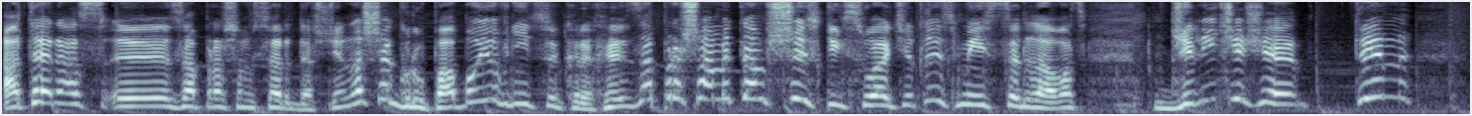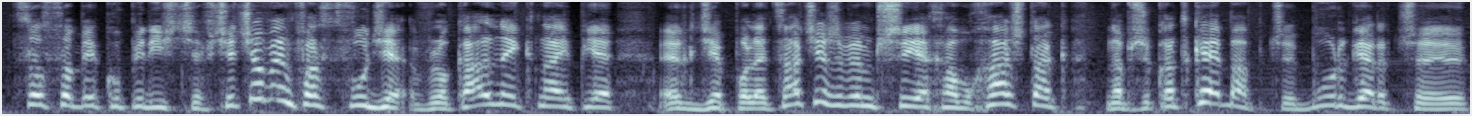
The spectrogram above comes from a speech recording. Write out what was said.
A teraz y, zapraszam serdecznie. Nasza grupa Bojownicy Krychy, zapraszamy tam wszystkich, słuchajcie, to jest miejsce dla Was. Dzielicie się tym, co sobie kupiliście w sieciowym fast foodzie, w lokalnej knajpie, e, gdzie polecacie, żebym przyjechał hashtag, na przykład kebab, czy burger, czy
